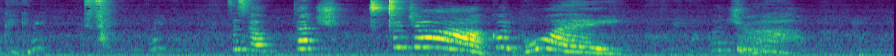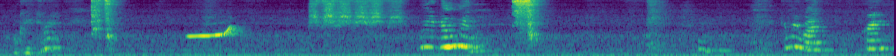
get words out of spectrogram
Okay, come here. Come here. Cisco, touch. Good job. Good boy. Good job. Okay, come here. What are you doing? Come here, bud. Great.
